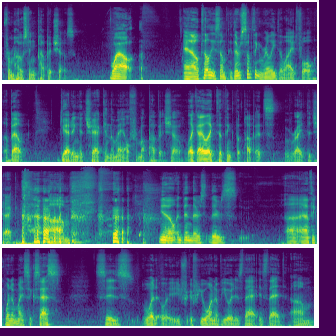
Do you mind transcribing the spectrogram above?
from hosting puppet shows. Wow. And I'll tell you something, there's something really delightful about getting a check in the mail from a puppet show. Like, I like to think the puppets write the check. um, you know, and then there's, there's, uh, and I think one of my success is what, if, if you want to view it as that, is that, um,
